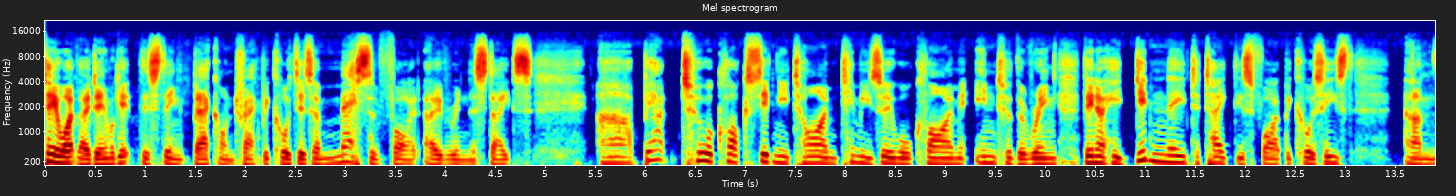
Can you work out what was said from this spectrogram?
tell you what, though, Dan, we'll get this thing back on track because there's a massive fight over in the States. Uh, about two o'clock Sydney time, Timmy Tszyu will climb into the ring. You know, he didn't need to take this fight because he's um,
